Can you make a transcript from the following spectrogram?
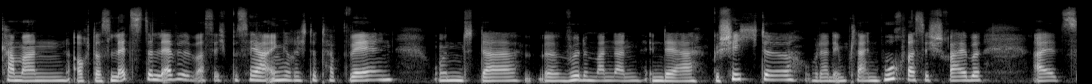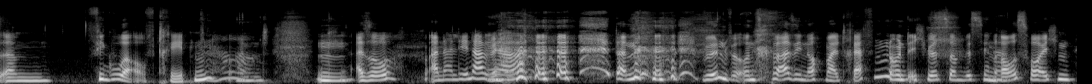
kann man auch das letzte Level, was ich bisher eingerichtet habe, wählen. Und da äh, würde man dann in der Geschichte oder dem kleinen Buch, was ich schreibe, als ähm, Figur auftreten. Ah, und mm, okay. also Annalena, ja. dann würden wir uns quasi nochmal treffen und ich würde so ein bisschen ja. raushorchen,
